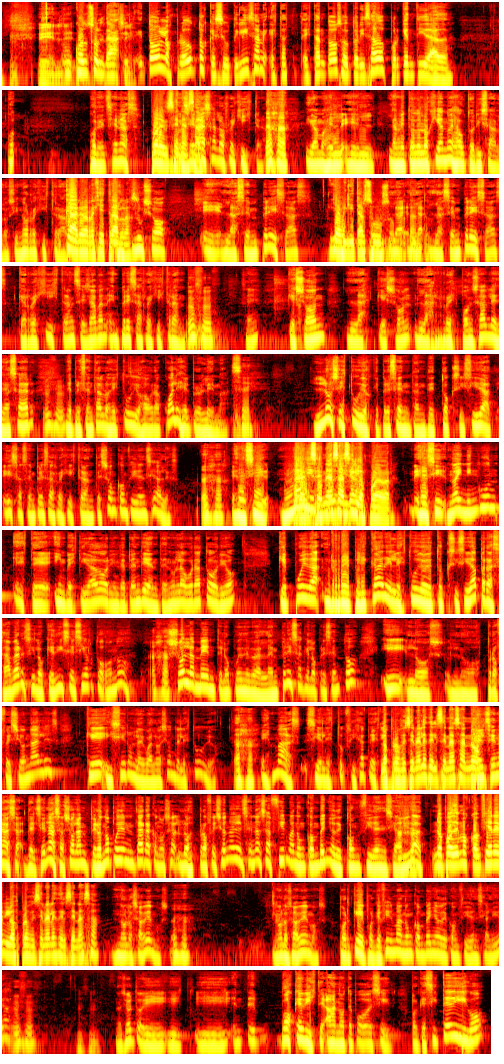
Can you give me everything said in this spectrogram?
Consulta, ¿todos los productos que se utilizan están todos autorizados por qué entidad? Por, el SENASA. Por el SENASA. El SENASA los registra. Ajá digamos, el, la metodología no es autorizarlo, sino registrarlo. Claro, registrarlos. Incluso eh, las empresas... Y habilitar su uso, por tanto. las empresas que registran se llaman empresas registrantes, que son las que son las responsables de hacer, de presentar los estudios. Ahora, ¿cuál es el problema? Sí. Los estudios que presentan de toxicidad esas empresas registrantes son confidenciales. Es decir, nadie los puede ver. Es decir, no hay ningún este, investigador independiente en un laboratorio que pueda replicar el estudio de toxicidad para saber si lo que dice es cierto o no. Solamente lo puede ver la empresa que lo presentó y los, los profesionales que hicieron la evaluación del estudio. Es más, si el fíjate Los profesionales del SENASA no. Del SENASA, del SENASA solamente, pero no pueden dar a conocer, los profesionales del SENASA firman un convenio de confidencialidad. ¿No podemos confiar en los profesionales del SENASA? No lo sabemos. No lo sabemos. ¿Por qué? Porque firman un convenio de confidencialidad. ¿No es cierto? Y, y, eh, vos qué viste, ah, no te puedo decir. Porque si te digo,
